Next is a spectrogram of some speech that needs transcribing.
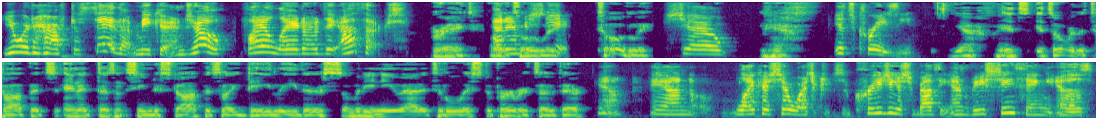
you would have to say that Mika and Joe violated the ethics right. Oh, at NBC. totally. Totally. So Yeah. it's crazy. Yeah, it's it's over the top. It's and it doesn't seem to stop. It's like daily. There's somebody new added to the list of perverts out there. Yeah. And like I said, what's craziest about the nbc thing is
